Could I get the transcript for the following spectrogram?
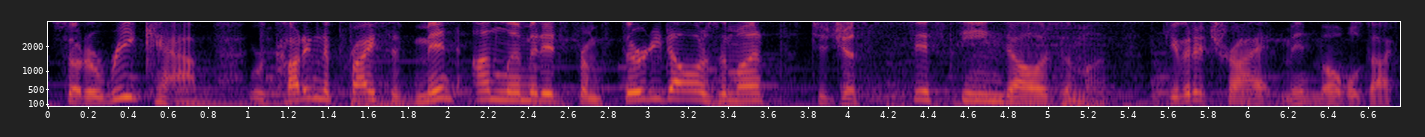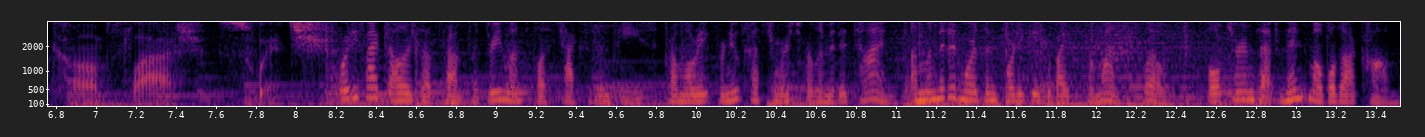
F- So to recap, we're cutting the price of Mint Unlimited from $30 a month to just $15 a month. Give it a try at mintmobile.com slash switch. $45 upfront for three months plus taxes and fees. Promo rate for new customers for limited time. Unlimited more than 40 gigabytes per month. Slows. Full terms at mintmobile.com.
